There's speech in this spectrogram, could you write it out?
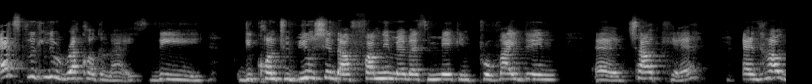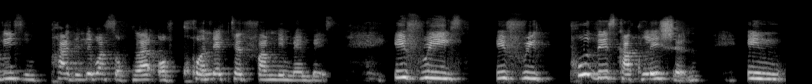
explicitly recognize the the contribution that family members make in providing uh, childcare and how these impact the labor supply of connected family members. If we, if we put this calculation in,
